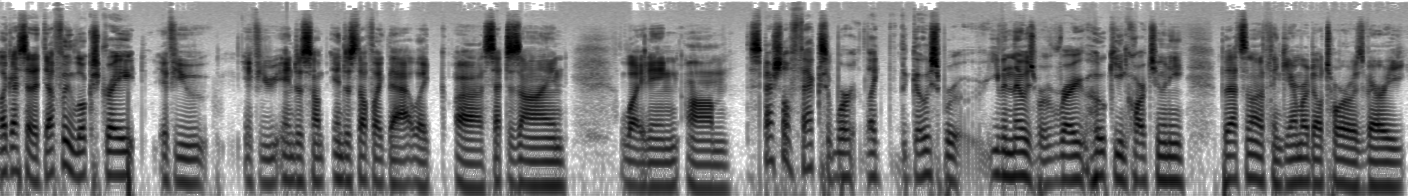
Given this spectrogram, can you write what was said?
like I said, it definitely looks great if you if you into some into stuff like that, like uh, set design, lighting. Um, the special effects were like the ghosts were even those were very hokey and cartoony. But that's another thing. Guillermo del Toro is very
